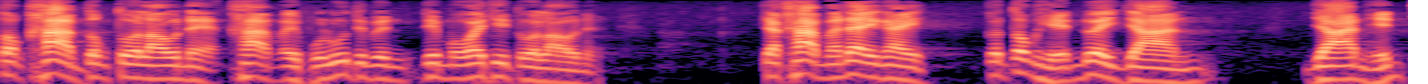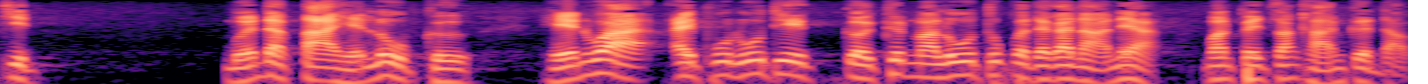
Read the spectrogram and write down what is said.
ต้องข้ามตรงตัวเราเนี่ยข้ามไอ้ผู้รู้ที่เป็นที่มาไว้ที่ตัวเราเนี่ย จะข้ามมาได้ไง ก็ต้องเห็นด้วยญาณ ญาณเห็นจิต เหมือนดักตาเห็นรูปคือ เห็นว่าไอ้ผู้รู้ที่เกิดขึ้นมารู้ทุกปัจจุบันเนี่ย มันเป็นสังขารเกิดดับ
